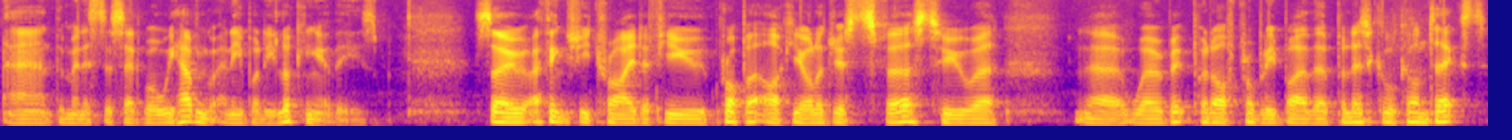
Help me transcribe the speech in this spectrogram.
And the minister said, "Well, we haven't got anybody looking at these." So I think she tried a few proper archaeologists first who uh, uh, were a bit put off probably by the political context.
